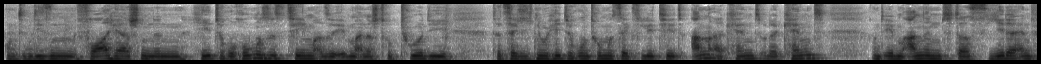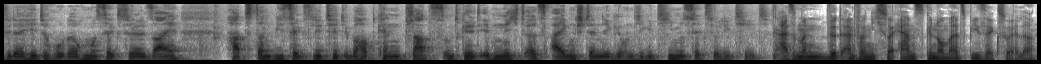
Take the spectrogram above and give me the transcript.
Und in diesem vorherrschenden Hetero-Homo-System, also eben einer Struktur, die tatsächlich nur Hetero- und Homosexualität anerkennt oder kennt und eben annimmt, dass jeder entweder hetero oder homosexuell sei, hat dann Bisexualität überhaupt keinen Platz und gilt eben nicht als eigenständige und legitime Sexualität. Also man wird einfach nicht so ernst genommen als Bisexueller.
